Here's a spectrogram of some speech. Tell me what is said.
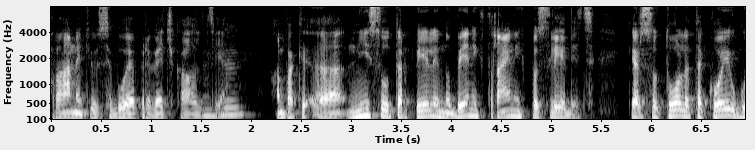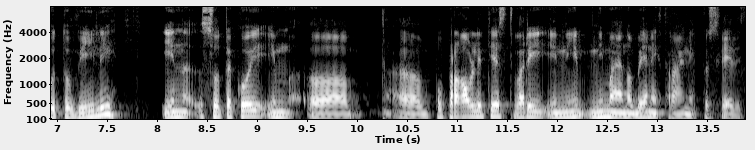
hrane, ki vsebuje preveč kalcija. Mm -hmm. Ampak uh, niso utrpeli nobenih trajnih posledic, ker so tole takoj ugotovili in so takoj jim uh, uh, popravili te stvari in ni, nimajo nobenih trajnih posledic.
